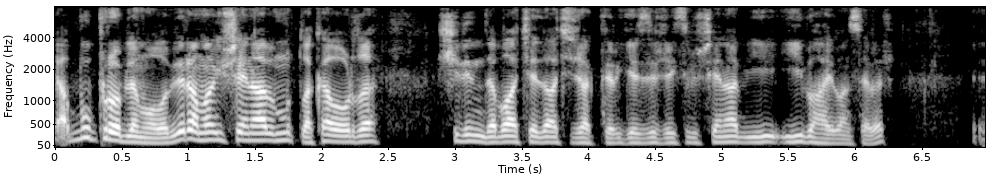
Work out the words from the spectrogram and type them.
Ya bu problem olabilir ama Hüseyin abi mutlaka orada Şirin de bahçede açacaktır, gezdirecektir. Hüseyin abi iyi, iyi bir hayvan sever. Ee,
